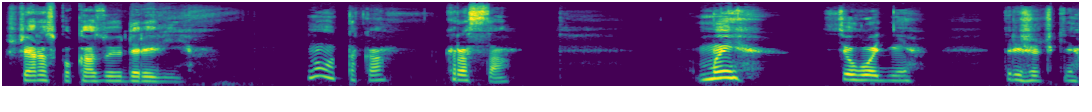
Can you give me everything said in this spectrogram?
ще раз показую дереві. Ну, от така краса. Ми сьогодні трішечки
